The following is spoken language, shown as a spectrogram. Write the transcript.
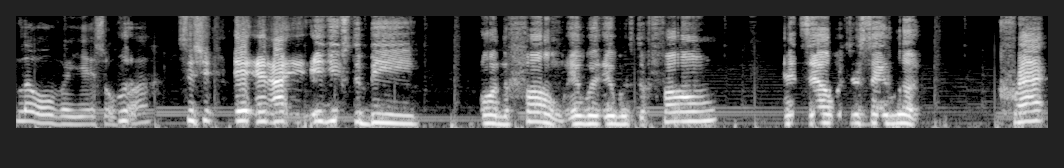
A little over a year so far. since you it, and I it used to be on the phone. It was it was the phone, and Zell would just say, "Look, crack.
